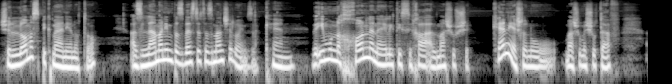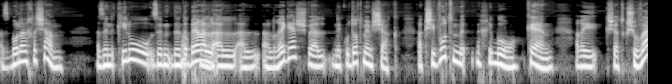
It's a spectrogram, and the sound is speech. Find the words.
שלא מספיק מעניין אותו, אז למה אני מבזבזת את הזמן שלו עם זה? כן. ואם הוא נכון לנהל איתי שיחה על משהו שכן יש לנו משהו משותף, אז בואו נלך לשם. אז זה כאילו, זה מדבר אוקיי. על, על, על, על רגש ועל נקודות ממשק. הקשיבות, בחיבור. כן, הרי כשאת קשובה,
